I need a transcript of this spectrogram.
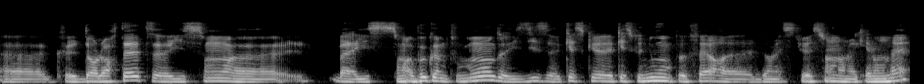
que dans leur tête, ils sont, euh, bah, ils sont un peu comme tout le monde. Ils se disent qu'est-ce que qu'est-ce que nous on peut faire euh, dans la situation dans laquelle on est?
